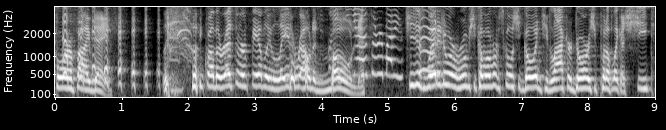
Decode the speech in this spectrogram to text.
four or five days. like while the rest of her family laid around and moaned. Yes, everybody's. She just went into her room. She'd come over from school. She'd go in. She'd lock her door. She'd put up like a sheet.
